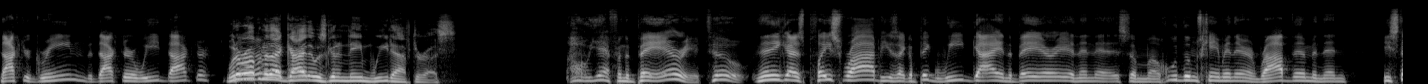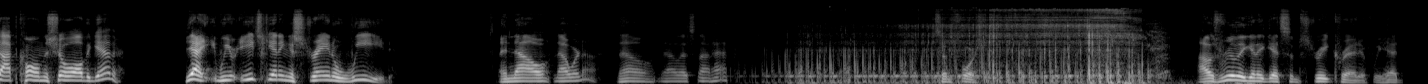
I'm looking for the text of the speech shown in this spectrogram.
Dr. Green, the doctor of weed doctor. You Whatever happened to remember that guy that was going to name weed after us? Oh yeah, from the Bay Area too. And then he got his place robbed. He's like a big weed guy in the Bay Area, and then uh, some uh, hoodlums came in there and robbed them, and then he stopped calling the show altogether. Yeah, we were each getting a strain of weed, and now now we're not. Now now that's not happening. It's unfortunate. I was really going to get some street cred if we had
